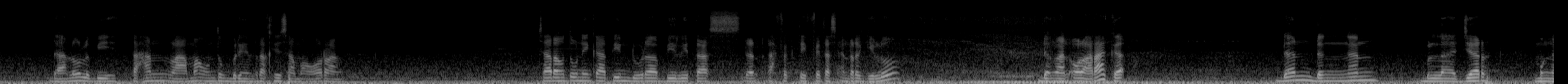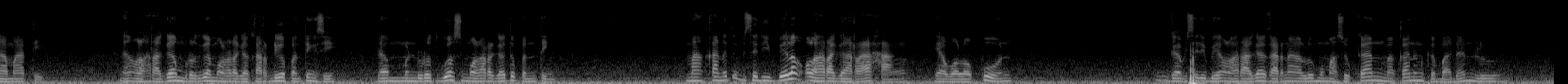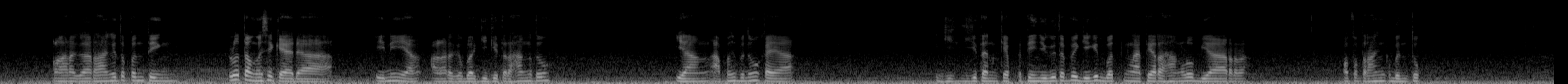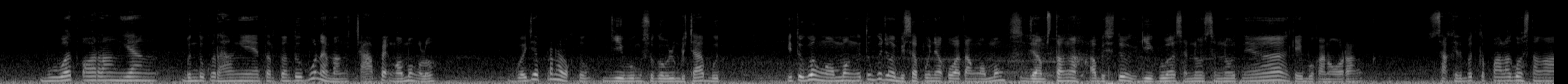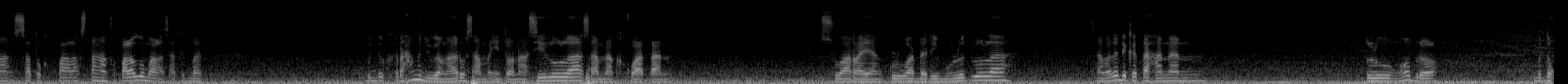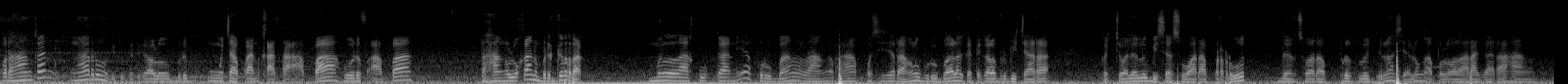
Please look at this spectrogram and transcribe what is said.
dan lu lebih tahan lama untuk berinteraksi sama orang cara untuk ningkatin durabilitas dan efektivitas energi lo dengan olahraga dan dengan belajar mengamati. Dan olahraga menurut gue olahraga kardio penting sih. Dan menurut gue semua olahraga itu penting. Makan itu bisa dibilang olahraga rahang ya walaupun nggak bisa dibilang olahraga karena lu memasukkan makanan ke badan lu. Olahraga rahang itu penting. Lu tau gak sih kayak ada ini yang olahraga buat gigit rahang tuh yang apa sih bentuknya kayak gigitan kayak petinju gitu tapi gigit buat ngelatih rahang lo biar otot rahangnya kebentuk. Buat orang yang bentuk rahangnya tertentu pun emang capek ngomong loh. Gue aja pernah waktu gigi suga belum dicabut itu gue ngomong itu gue cuma bisa punya kekuatan ngomong sejam setengah. Habis itu gigi gue senut senutnya kayak bukan orang sakit banget kepala gue setengah satu kepala setengah kepala gue malah sakit banget bentuk rahang juga ngaruh sama intonasi lu lah sama kekuatan suara yang keluar dari mulut lu lah. Sama tadi ketahanan lu ngobrol bentuk rahang kan ngaruh gitu. Ketika lu mengucapkan kata apa huruf apa rahang lu kan bergerak melakukan ya perubahan rahang, rahang posisi rahang lu berubah lah ketika lu berbicara. Kecuali lu bisa suara perut dan suara perut lu jelas ya lu nggak perlu olahraga rahang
